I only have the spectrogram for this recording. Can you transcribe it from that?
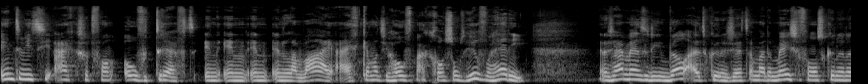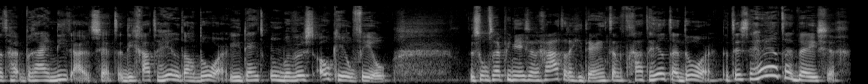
intuïtie eigenlijk een soort van overtreft in, in, in, in lawaai eigenlijk. Want je hoofd maakt gewoon soms heel veel herrie. En er zijn mensen die hem wel uit kunnen zetten, maar de meeste van ons kunnen het brein niet uitzetten. Die gaat de hele dag door. Je denkt onbewust ook heel veel. Dus soms heb je niet eens in de gaten dat je denkt en het gaat de hele tijd door. Dat is de hele tijd bezig.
